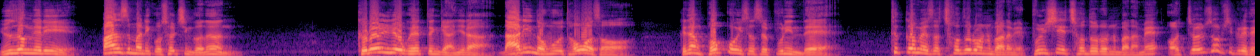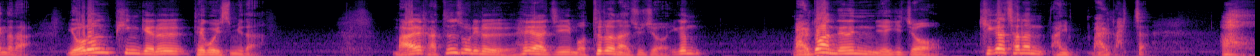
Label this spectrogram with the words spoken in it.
윤석열이 빤스만 입고 설친 거는 그러려고 했던 게 아니라 날이 너무 더워서 그냥 벗고 있었을 뿐인데 특검에서 쳐들어오는 바람에 불시에 쳐들어오는 바람에 어쩔 수 없이 그래 된 거다. 요런 핑계를 대고 있습니다. 말 같은 소리를 해야지 뭐 드러나 주죠. 이건 말도 안 되는 얘기죠. 기가 차는 아니 말도 진짜 아우.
